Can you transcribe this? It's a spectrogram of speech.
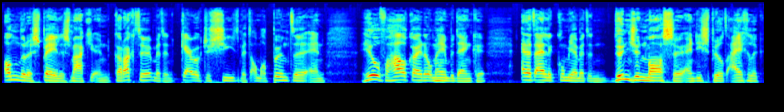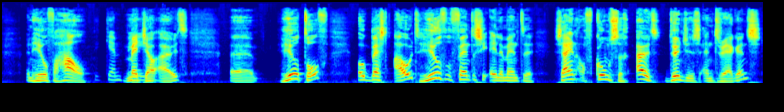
andere spelers maak je een karakter met een character sheet met allemaal punten. En heel verhaal kan je er omheen bedenken. En uiteindelijk kom jij met een Dungeon Master en die speelt eigenlijk een heel verhaal met jou uit. Eh, heel tof. Ook best oud. Heel veel fantasy elementen zijn afkomstig uit Dungeons and Dragons.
